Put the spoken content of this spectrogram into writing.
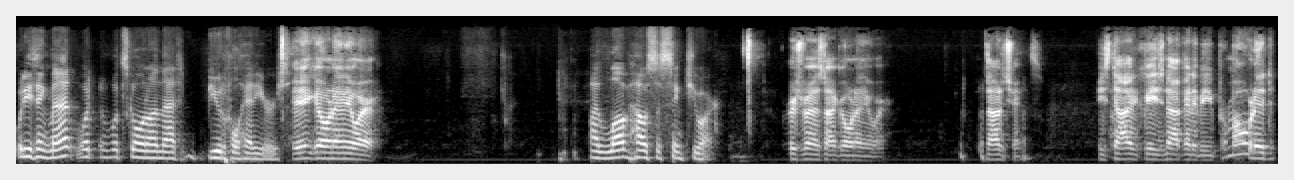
What do you think, Matt? What what's going on that beautiful head of yours? He ain't going anywhere. I love how succinct you are. Bergevin's not going anywhere. Not a chance. He's not. He's not going to be promoted.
